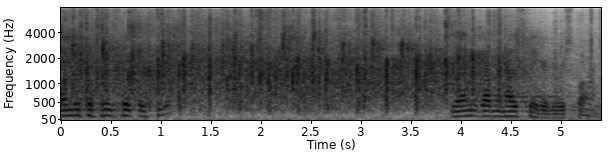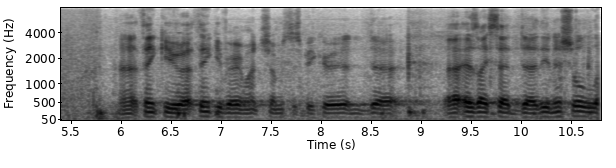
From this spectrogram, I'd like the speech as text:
Members will please take their seats. Again, the government House Leader to respond. Uh, Thank you, uh, thank you very much, uh, Mr. Speaker. And uh, uh, as I said, uh, the initial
